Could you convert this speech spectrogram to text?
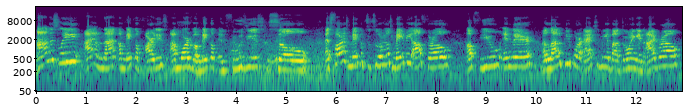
Honestly, I am not a makeup artist. I'm more of a makeup enthusiast. So, as far as makeup tutorials, maybe I'll throw a few in there. A lot of people are asking me about doing an eyebrow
